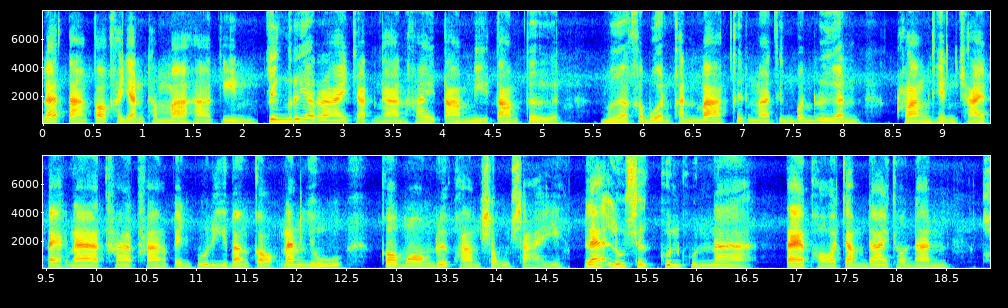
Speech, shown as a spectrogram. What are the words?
และต่างก็ขยันทำมาหากิน จึงเรียรายจัดงานให้ตามมีตามเกิด เมื่อขบวนขันหมากขึ้นมาถึงบนเรือน ครั้งเห็นชายแปลกหน้าท่าทางเป็นผู้ดีบางกอกนั่งอยู่ ก็มองด้วยความสงสัย และรู้สึกคุ้นคุ้นหน้า แต่พอจำได้เท่านั้น ข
